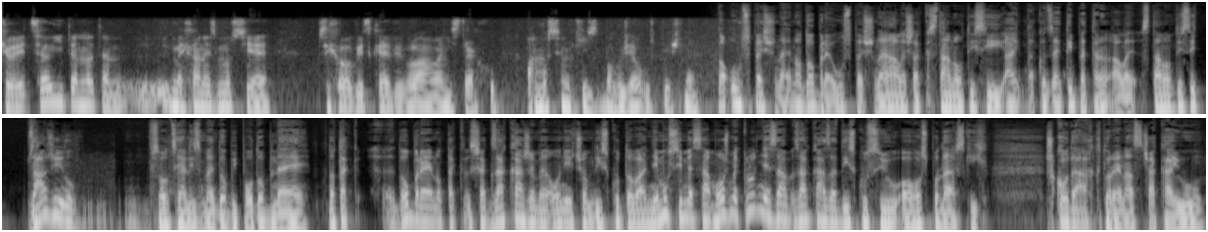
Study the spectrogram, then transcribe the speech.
Čili celý tenhle ten mechanismus je psychologické vyvolávání strachu. A musím říct, bohužel úspěšné. No úspěšné, no dobré, úspěšné, ale však Stano, ty si, aj nakonec aj ty Petr, ale Stano, ty si zažil v socializme doby podobné. No tak e, dobré, no tak však zakážeme o niečom diskutovať. Nemusíme sa, môžeme kľudne za, zakázať diskusiu o hospodárskych škodách, ktoré nás čakajú.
